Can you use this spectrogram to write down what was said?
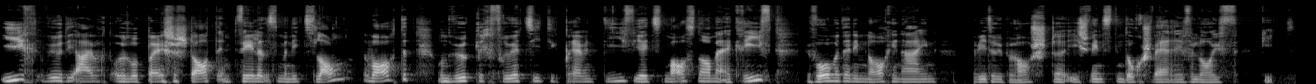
Ich würde einfach den europäischen Staaten empfehlen, dass man nicht zu lang wartet und wirklich frühzeitig präventiv jetzt Maßnahmen ergreift, bevor man dann im Nachhinein wieder überrascht ist, wenn es dann doch schwere Verläufe gibt.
